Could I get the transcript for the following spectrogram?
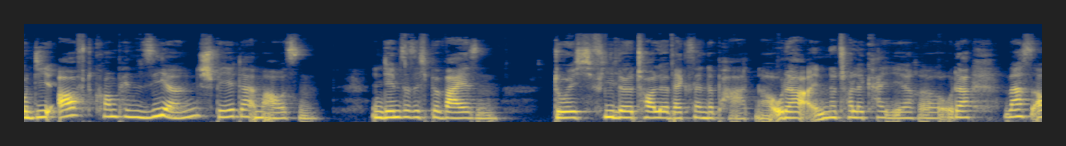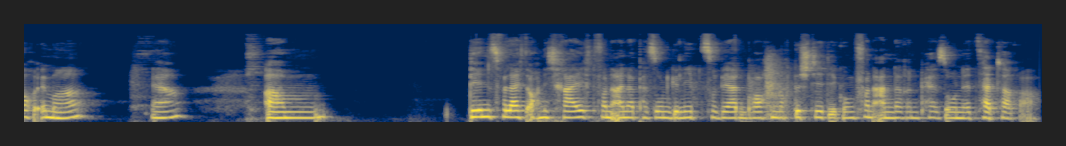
und die oft kompensieren später im Außen, indem sie sich beweisen durch viele tolle wechselnde Partner oder eine tolle Karriere oder was auch immer, ja, ähm, denen es vielleicht auch nicht reicht, von einer Person geliebt zu werden, brauchen noch Bestätigung von anderen Personen etc.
